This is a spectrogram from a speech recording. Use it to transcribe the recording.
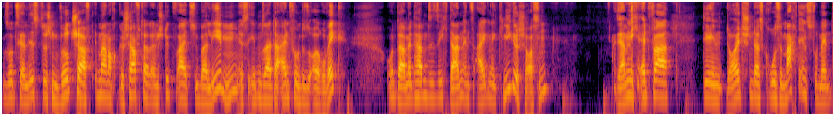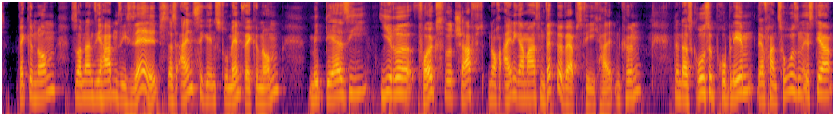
sozialistischen Wirtschaft immer noch geschafft hat, ein Stück weit zu überleben, ist eben seit der Einführung des Euro weg. Und damit haben sie sich dann ins eigene Knie geschossen. Sie haben nicht etwa den Deutschen das große Machtinstrument weggenommen, sondern sie haben sich selbst das einzige Instrument weggenommen, mit der sie ihre Volkswirtschaft noch einigermaßen wettbewerbsfähig halten können. Denn das große Problem der Franzosen ist ja,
